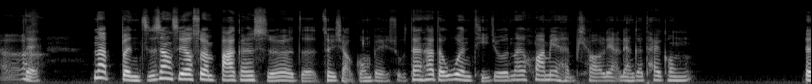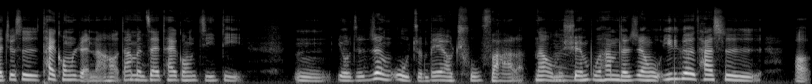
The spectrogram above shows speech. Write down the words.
呃、对，那本质上是要算八跟十二的最小公倍数，但它的问题就是那个画面很漂亮，两个太空，呃，就是太空人啊哈，他们在太空基地，嗯，有着任务准备要出发了。那我们宣布他们的任务，嗯、一个他是哦。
